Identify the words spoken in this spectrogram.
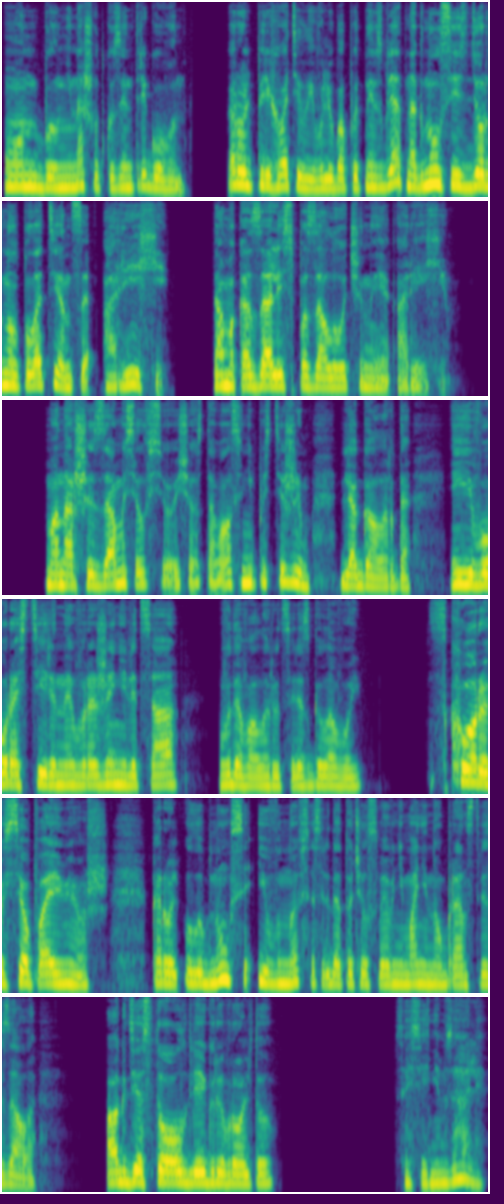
Он был не на шутку заинтригован. Король перехватил его любопытный взгляд, нагнулся и сдернул полотенце. Орехи! Там оказались позолоченные орехи. Монарший замысел все еще оставался непостижим для Галларда, и его растерянное выражение лица выдавало рыцаря с головой. «Скоро все поймешь. Король улыбнулся и вновь сосредоточил свое внимание на убранстве зала. «А где стол для игры в рольту?» «В соседнем зале.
